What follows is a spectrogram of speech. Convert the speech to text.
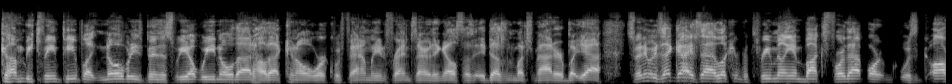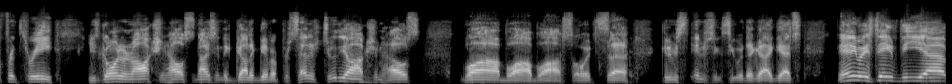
come between people like nobody's business. We we know that how that can all work with family and friends and everything else. It doesn't much matter. But yeah. So anyways, that guy's uh, looking for three million bucks for that, or was offered three he's going to an auction house and he's going to got to give a percentage to the auction house blah blah blah so it's uh to be interesting to see what the guy gets. Anyways dave the uh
